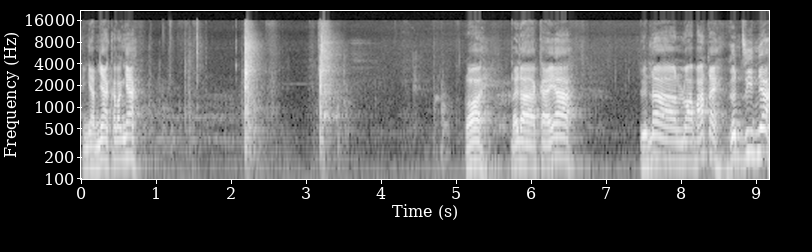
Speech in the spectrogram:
Anh em nha các bác nha. Rồi đây là cái uh, tuyến uh, loa bát này gân zin nhá.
